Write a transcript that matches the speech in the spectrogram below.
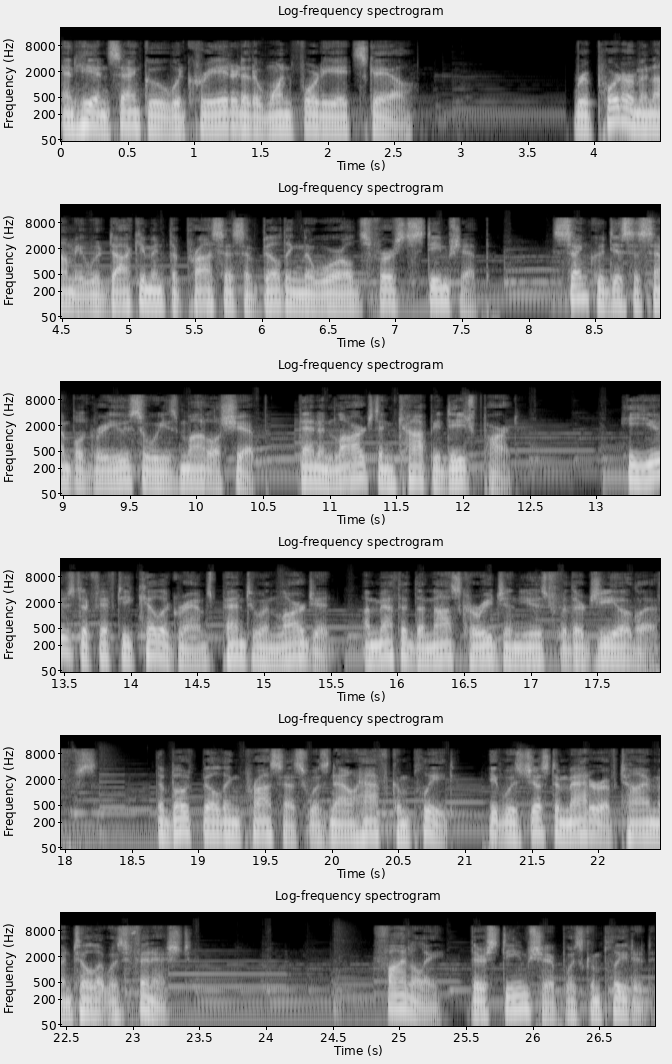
and he and Senku would create it at a 148 scale. Reporter Minami would document the process of building the world's first steamship. Senku disassembled Ryusui's model ship, then enlarged and copied each part. He used a 50 kg pen to enlarge it, a method the Nazca region used for their geoglyphs. The boat building process was now half complete, it was just a matter of time until it was finished. Finally, their steamship was completed.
